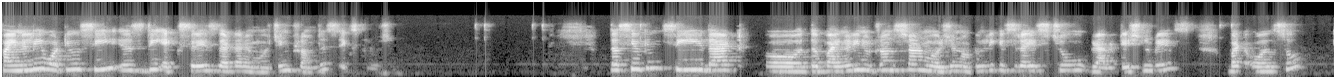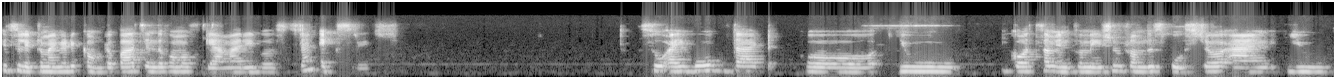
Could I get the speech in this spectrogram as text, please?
Finally, what you see is the X-rays that are emerging from this explosion. Thus, you can see that uh, the binary neutron star merger not only gives rise to gravitational waves, but also its electromagnetic counterparts in the form of gamma ray bursts and X-rays. So I hope that uh, you got some information from this poster and you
